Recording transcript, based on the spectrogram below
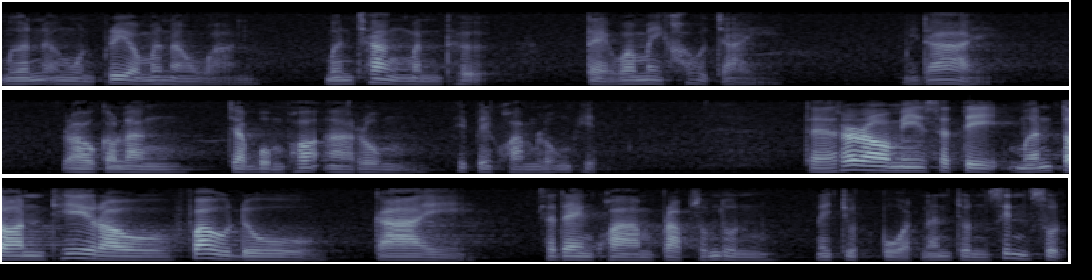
เหมือนองุ่นเปรี้ยวมะนาวหวาน เหมือนช่างมันเถอะ แต่ว่าไม่เข้าใจ ไม่ได้ เรากำลังจะบ่มเพาะอารมณ์ที่เป็นความหลงผิด แต่ถ้าเรามีสติเหมือนตอนที่เราเฝ้าดูกาย แสดงความปรับสมดุลในจุดปวดนั้นจนสิ้นสุด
